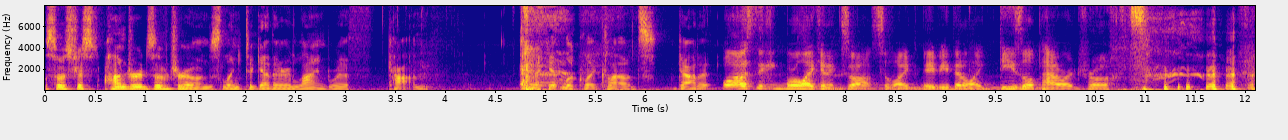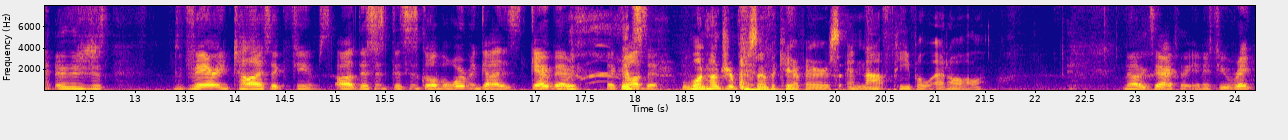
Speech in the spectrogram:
so it's just hundreds of drones linked together, lined with cotton to make it look like clouds. Got it. Well, I was thinking more like an exhaust, so like maybe they're like diesel powered drones, and it's just very toxic fumes. Oh, this is this is global warming, guys. Care Bears, they cause it. One hundred percent the Care Bears and not people at all. No, exactly. And if you rake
